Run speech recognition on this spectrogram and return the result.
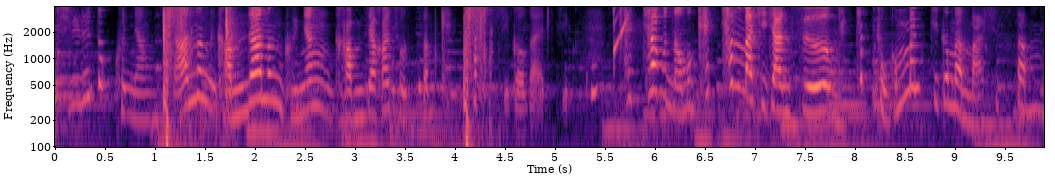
칠리도 그냥 나는 감자는 그냥 감자가 좋삼. 케찹 찍어가지고 케찹은 너무 케찹 맛이지 않음 케찹 조금만 찍으면 맛있삼.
